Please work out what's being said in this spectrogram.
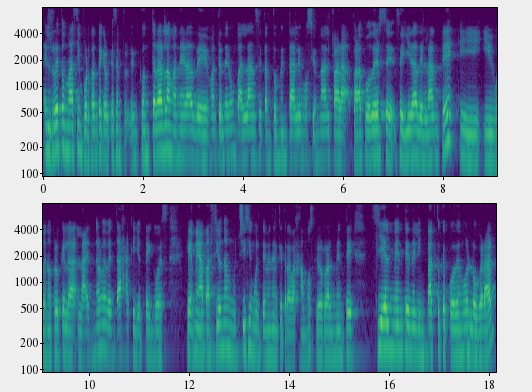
el reto más importante creo que es encontrar la manera de mantener un balance tanto mental, emocional para, para poder seguir adelante y, y, bueno, creo que la, la enorme ventaja que yo tengo es que me apasiona muchísimo el tema en el que trabajamos, creo realmente fielmente en el impacto que podemos lograr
